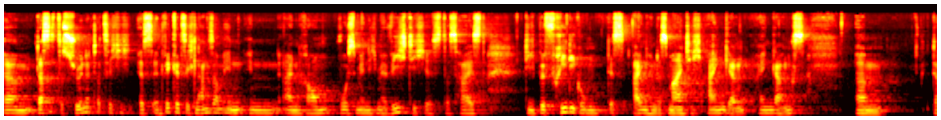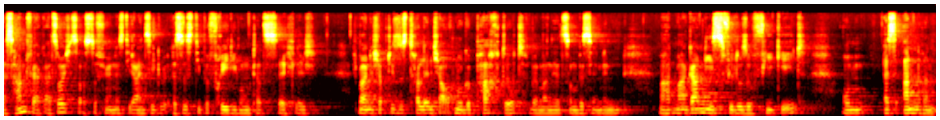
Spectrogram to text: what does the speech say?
ähm, das ist das Schöne tatsächlich, es entwickelt sich langsam in, in einen Raum, wo es mir nicht mehr wichtig ist. Das heißt, die Befriedigung des eigenen, das meinte ich eingang, eingangs, ähm, das Handwerk als solches auszuführen, ist die einzige, es ist die Befriedigung tatsächlich. Ich meine, ich habe dieses Talent ja auch nur gepachtet, wenn man jetzt so ein bisschen in Mahatma Gandhis Philosophie geht, um es anderen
